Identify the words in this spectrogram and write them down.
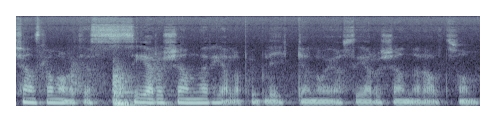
känslan av att jag ser och känner hela publiken och jag ser och känner allt som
